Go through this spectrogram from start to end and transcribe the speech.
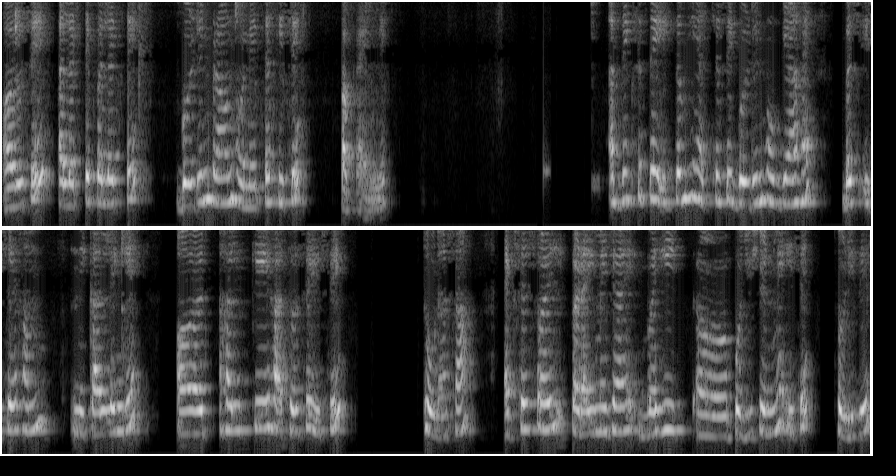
और उसे पलटते पलटते गोल्डन ब्राउन होने तक इसे पकाएँगे। अब देख सकते हैं, एकदम ही अच्छे से गोल्डन हो गया है। बस इसे हम निकाल लेंगे और हल्के हाथों से इसे थोड़ा सा एक्सेस ऑयल कढ़ाई में जाए, वही पोजीशन में इसे थोड़ी देर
